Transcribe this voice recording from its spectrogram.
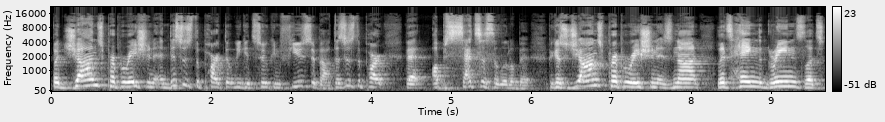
But John's preparation, and this is the part that we get so confused about. This is the part that upsets us a little bit. Because John's preparation is not, let's hang the greens, let's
